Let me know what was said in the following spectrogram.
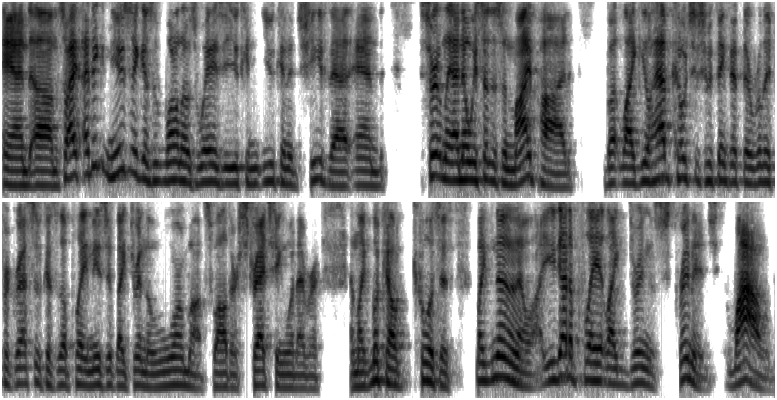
And um, so I, I think music is one of those ways that you can you can achieve that. And certainly, I know we said this in my pod but like you'll have coaches who think that they're really progressive because they'll play music like during the warm-ups while they're stretching whatever and like look how cool this is. Like no no no you got to play it like during the scrimmage loud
